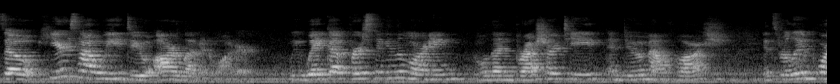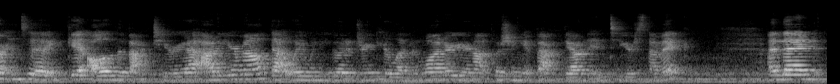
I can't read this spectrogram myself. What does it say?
So here's how we do our lemon water. We wake up first thing in the morning, we'll then brush our teeth and do a mouthwash. It's really important to get all of the bacteria out of your mouth. That way when you go to drink your lemon water, you're not pushing it back down into your stomach. And then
